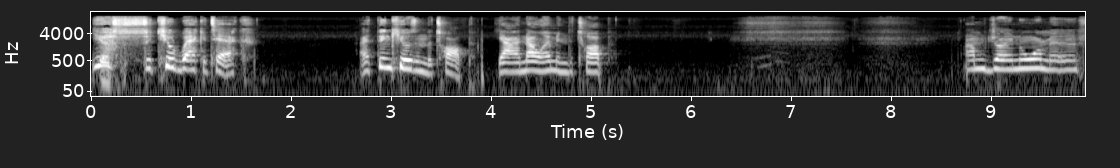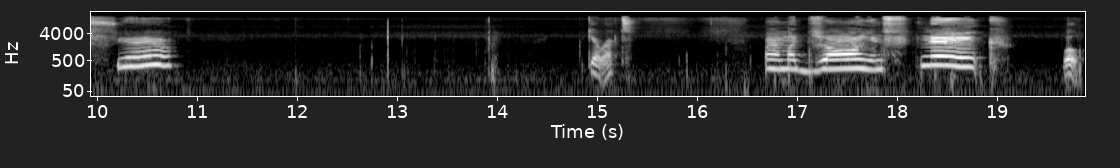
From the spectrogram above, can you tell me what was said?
Yes, I killed Whack Attack. I think he was in the top. Yeah, now I'm in the top. I'm ginormous, yeah. Get wrecked. I'm a giant snake. Whoa.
